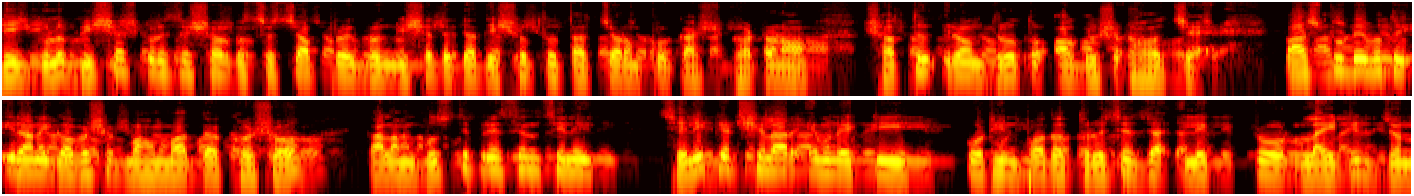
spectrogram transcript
দেশগুলো বিশ্বাস করেছে সর্বোচ্চ চাপ প্রয়োগ এবং নিষেধাজ্ঞা দিয়ে শত্রুতার চরম প্রকাশ ঘটানো সত্ত্বেও ইরান দ্রুত অগ্রসর হচ্ছে। পাসপোর্টের মতো ইরানি গবেষক মোহাম্মদ খোসো কালাম বুঝতে পেরেছেন সিলিক সিলিকেট শিলার এমন একটি কঠিন পদার্থ রয়েছে যা ইলেকট্রোলাইটের জন্য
